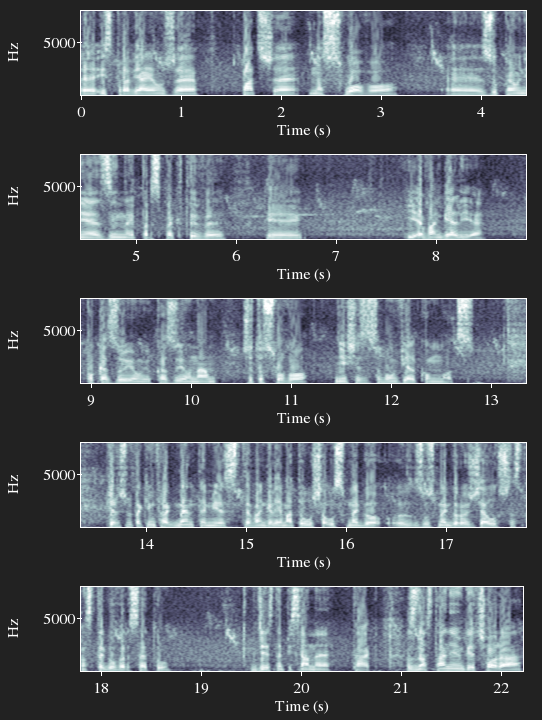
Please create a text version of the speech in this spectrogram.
y, i sprawiają, że patrzę na słowo y, zupełnie z innej perspektywy i Ewangelie pokazują i ukazują nam, że to słowo niesie ze sobą wielką moc. Pierwszym takim fragmentem jest Ewangelia Mateusza 8, z 8 rozdziału, z 16 wersetu, gdzie jest napisane tak. Z nastaniem wieczora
